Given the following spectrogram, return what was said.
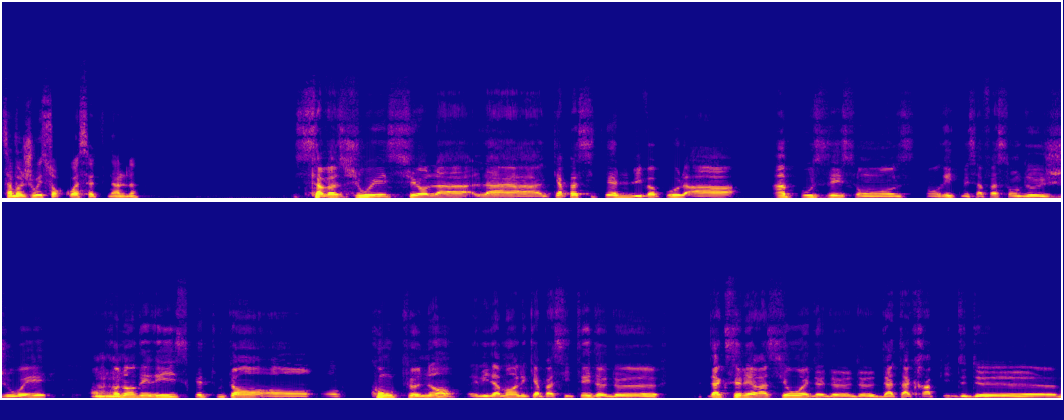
ça va jouer sur quoi cette finale-là? Ça va se jouer sur la, capacité de Liverpool à imposer son, rythme et sa façon de jouer en mmh prenant des risques tout en, contenant évidemment les capacités de, d'accélération et de, d'attaque rapide de,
